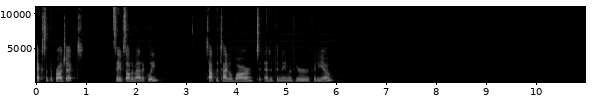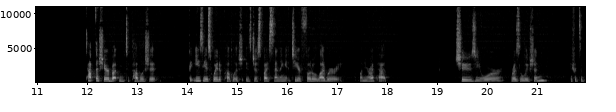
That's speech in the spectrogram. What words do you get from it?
exit the project, saves automatically, Tap the title bar to edit the name of your video. Tap the share button to publish it. The easiest way to publish is just by sending it to your photo library on your iPad. Choose your resolution. If it's a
